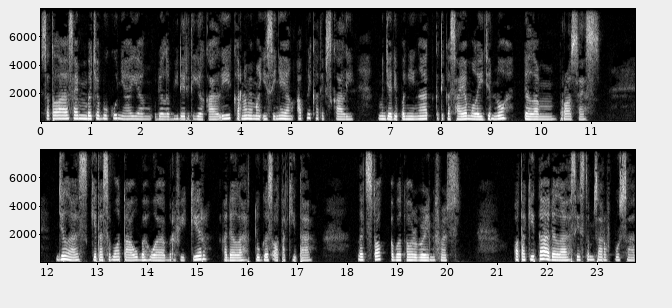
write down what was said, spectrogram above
Setelah saya membaca bukunya yang udah lebih dari tiga kali karena memang isinya yang aplikatif sekali, menjadi pengingat ketika saya mulai jenuh dalam proses. Jelas, kita semua tahu bahwa berpikir adalah tugas otak kita. Let's talk about our brain first. Otak kita adalah sistem saraf pusat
